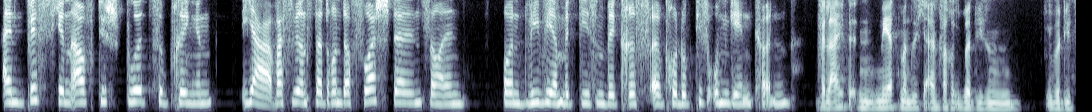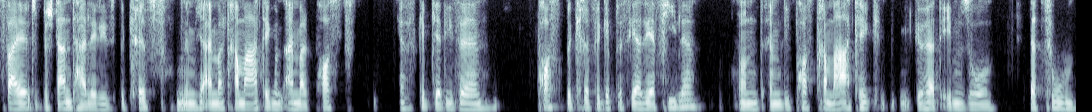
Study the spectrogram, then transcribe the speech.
ein bisschen auf die Spur zu bringen, ja, was wir uns darunter vorstellen sollen und wie wir mit diesem Begriff äh, produktiv umgehen können. Vielleicht nähert man sich einfach über diesen über die zwei Bestandteile dieses Begriffs, nämlich einmal Dramatik und einmal Post. Also es gibt ja diese Postbegriffe, gibt es ja sehr viele und ähm, die Postdramatik gehört ebenso dazu.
